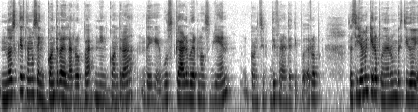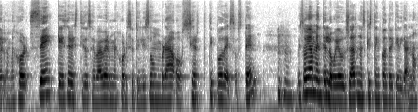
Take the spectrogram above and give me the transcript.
no es que estemos en contra de la ropa ni en contra de buscar vernos bien con diferente tipo de ropa. O sea, si yo me quiero poner un vestido y a lo mejor sé que ese vestido se va a ver mejor si utilizo un bra o cierto tipo de sostén, pues obviamente lo voy a usar, no es que esté en contra y que diga, no,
